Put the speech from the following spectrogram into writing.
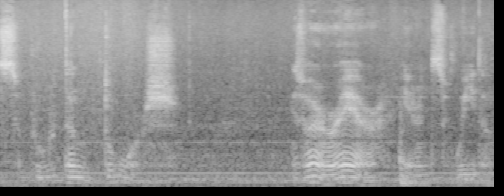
its wooden doors. It's very rare here in Sweden.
